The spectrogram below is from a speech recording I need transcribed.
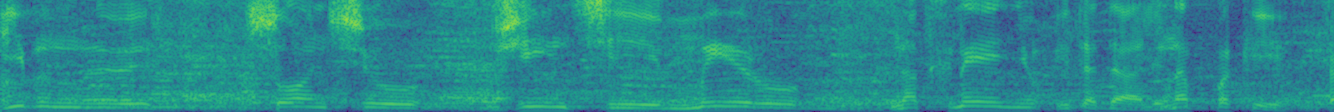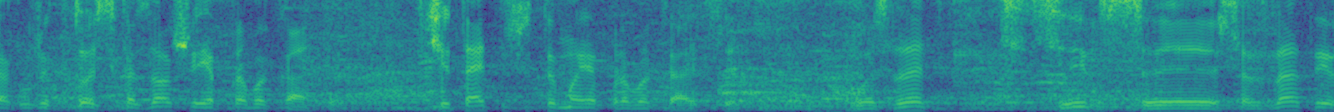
гімн е, сонцю, жінці, миру, натхненню і так далі. Навпаки, так уже хтось сказав, що я провокатор. Читайте, що це моя провокація. Ось создати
